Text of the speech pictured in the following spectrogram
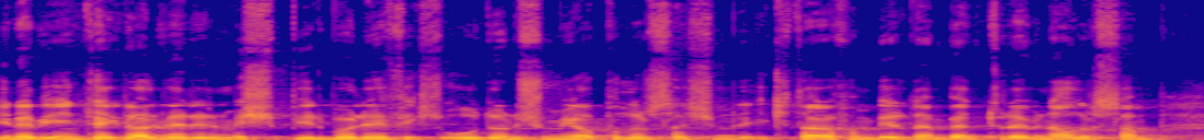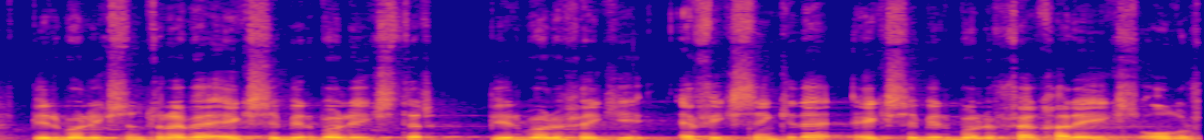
Yine bir integral verilmiş. 1 bölü fx u dönüşümü yapılırsa şimdi iki tarafın birden ben türevini alırsam 1 bölü x'in türevi eksi 1 bölü x'tir. 1 bölü fx'inki de eksi 1 bölü f kare x olur.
